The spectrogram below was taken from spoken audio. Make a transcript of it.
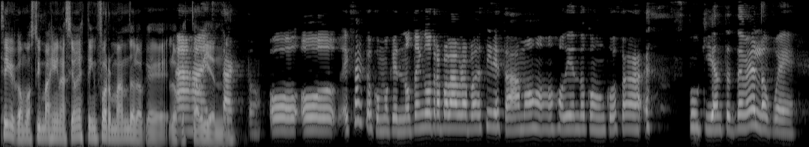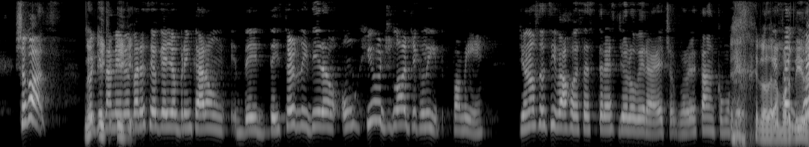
Sí, que como su imaginación está informando lo que, lo que está Ajá, viendo. Exacto. O, o, exacto, como que no tengo otra palabra para decir, estábamos jodiendo con cosas spooky antes de verlo, pues, Shogots. Porque y- también y- me pareció que ellos brincaron, they, they certainly did a- un huge logic leap para mí. Yo no sé si bajo ese estrés yo lo hubiera hecho, pero estaban como que, lo de la like mordida.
